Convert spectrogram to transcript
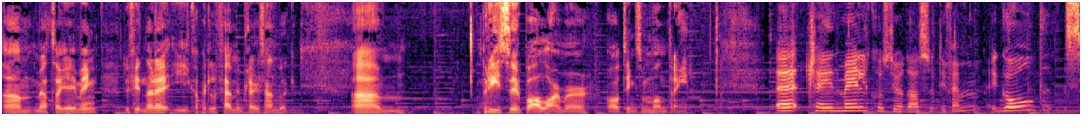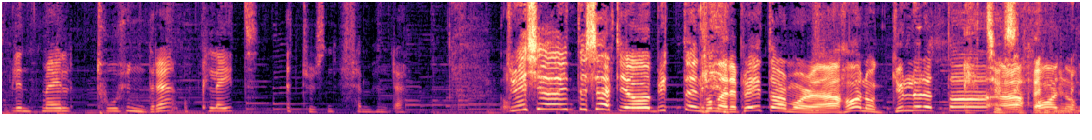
Um, Metagaming. Du finner det i kapittel 5 i Players Handbook. Um, priser på all armor og ting som man trenger. Uh, chainmail koster jo da 75 gold, splintmail 200 og plate 1500. Du er ikke interessert i å bytte en sånn plate armor? Jeg har noen gulrøtter, jeg har noen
